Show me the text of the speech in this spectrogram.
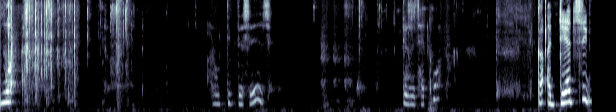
go. What? I don't think this is. Does his head come off? Got a dancing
